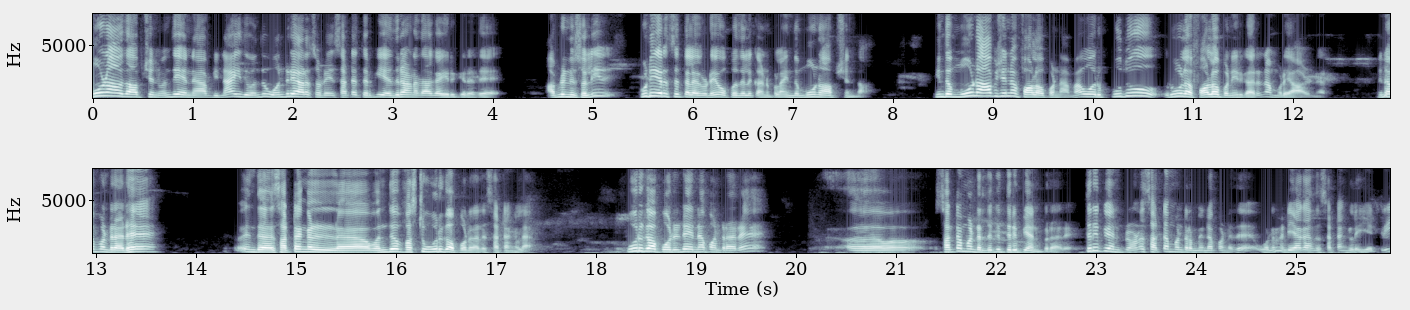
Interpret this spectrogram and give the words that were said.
மூணாவது ஆப்ஷன் வந்து என்ன அப்படின்னா இது வந்து ஒன்றிய அரசுடைய சட்டத்திற்கு எதிரானதாக இருக்கிறது அப்படின்னு சொல்லி குடியரசுத் தலைவருடைய ஒப்புதலுக்கு அனுப்பலாம். இந்த மூணு ஆப்ஷன் தான். இந்த மூணு ஆப்ஷனை ஃபாலோ பண்ணாமல் ஒரு புது ரூலை ஃபாலோ பண்ணியிருக்காரு நம்முடைய ஆளுநர். என்ன பண்ணுறாரு இந்த சட்டங்கள் வந்து ஃபஸ்ட்டு ஊறுகாய் போடுறாரு சட்டங்களை. ஊறுகாய் போட்டுட்டு என்ன பண்ணுறாரு சட்டமன்றத்துக்கு திருப்பி அனுப்புகிறாரு திருப்பி அனுப்பினோட சட்டமன்றம் என்ன பண்ணுது? உடனடியாக அந்த சட்டங்களை ஏற்றி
